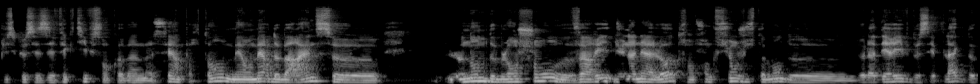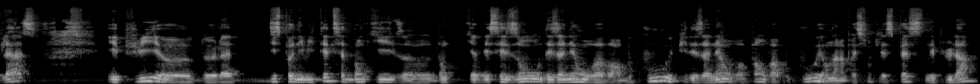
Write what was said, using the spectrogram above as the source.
puisque ses effectifs sont quand même assez importants. Mais en mer de Barents, le nombre de blanchons varie d'une année à l'autre en fonction justement de, de, la dérive de ces plaques de glace et puis de la disponibilité de cette banquise. Euh, donc il y a des saisons, des années où on va avoir beaucoup, et puis des années où on va pas en voir beaucoup, et on a l'impression que l'espèce n'est plus là.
